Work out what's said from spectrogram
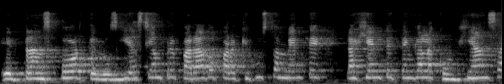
el transporte, los guías se han preparado para que justamente la gente tenga la confianza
